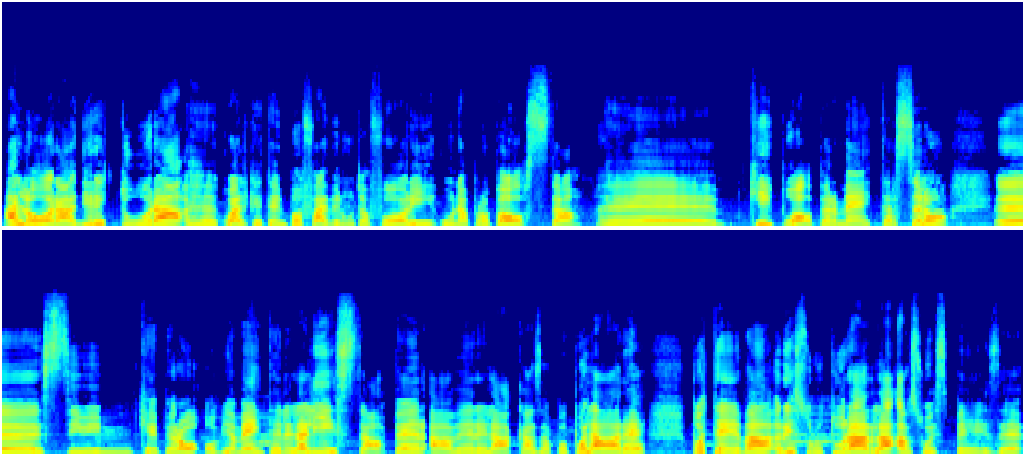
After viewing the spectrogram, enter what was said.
Allora, addirittura eh, qualche tempo fa è venuta fuori una proposta. Eh, chi può permetterselo, eh, si, che però ovviamente nella lista per avere la casa popolare, poteva ristrutturarla a sue spese.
